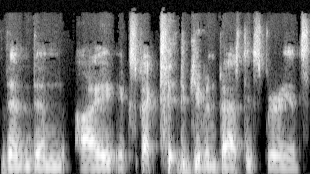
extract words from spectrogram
than than I expected given past experience.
